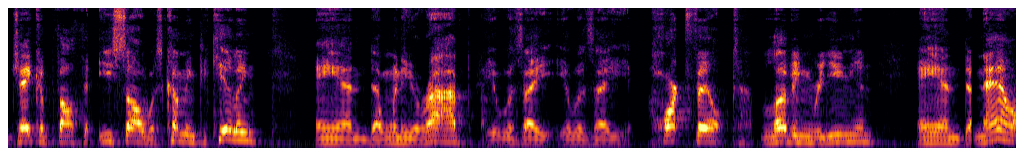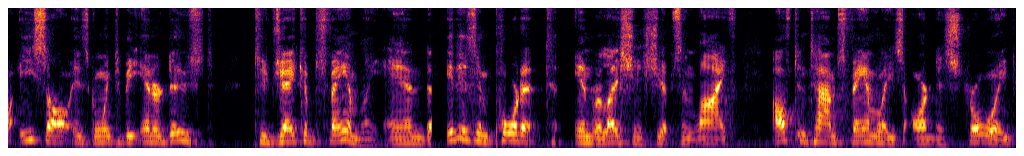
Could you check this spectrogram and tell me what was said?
Jacob thought that Esau was coming to kill him. And uh, when he arrived, it was a, it was a heartfelt, loving reunion. And now Esau is going to be introduced to Jacob's family. And it is important in relationships in life Oftentimes, families are destroyed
